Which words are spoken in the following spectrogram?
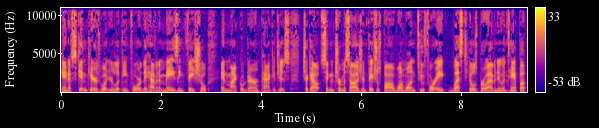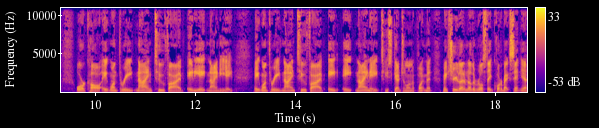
And if skincare is what you're looking for, they have an amazing facial and microderm packages. Check out Signature Massage and Facial Spa 11248 West Hillsborough Avenue in Tampa or call 813-925-8898. 813-925-8898 to schedule an appointment. Make sure you let them know the real estate quarterback sent you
